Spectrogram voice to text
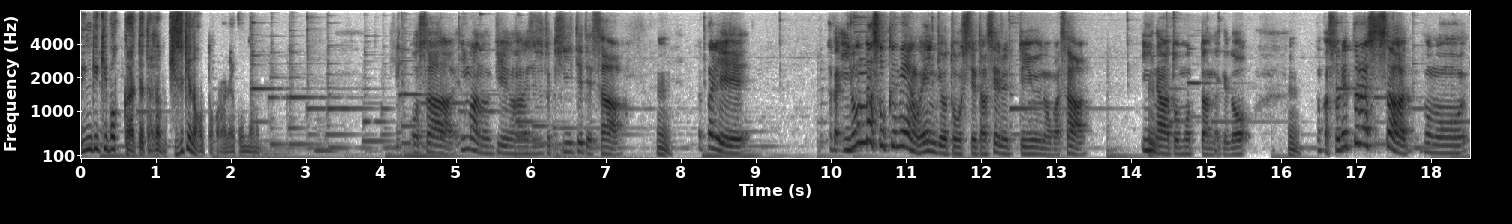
演劇ばっかやってたら多分気づけなかったからねこんなの。結構さ今の PA の話ずっと聞いててさ、うん。やっぱりなんかいろんな側面を演技を通して出せるっていうのがさいいなと思ったんだけど、うん。なんかそれプラスさその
